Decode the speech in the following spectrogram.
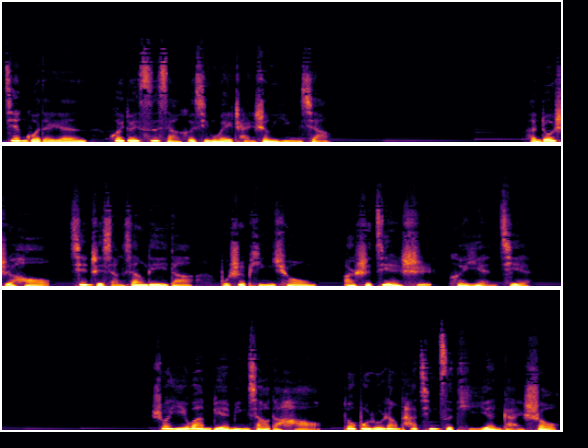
见过的人，会对思想和行为产生影响。很多时候，限制想象力的不是贫穷，而是见识和眼界。说一万遍名校的好。都不如让他亲自体验感受。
